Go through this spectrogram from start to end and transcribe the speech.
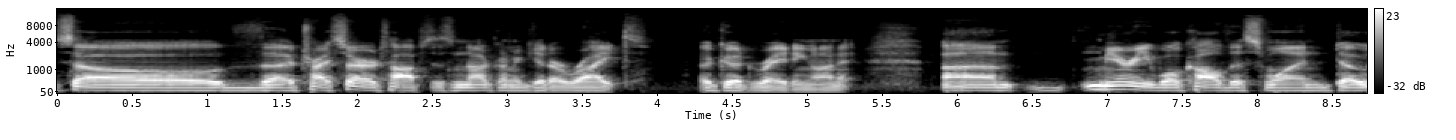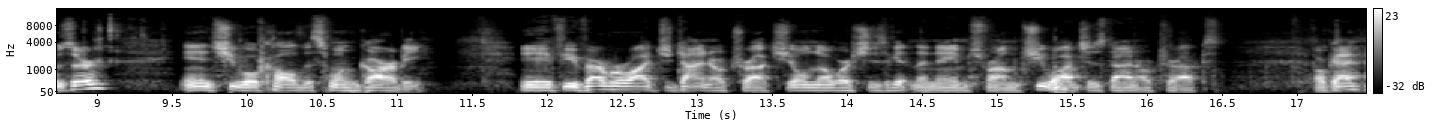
So the Triceratops is not going to get a right, a good rating on it. Um, Miri will call this one Dozer, and she will call this one Garby. If you've ever watched Dinotrux, you'll know where she's getting the names from. She watches Dinotrux. Okay?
